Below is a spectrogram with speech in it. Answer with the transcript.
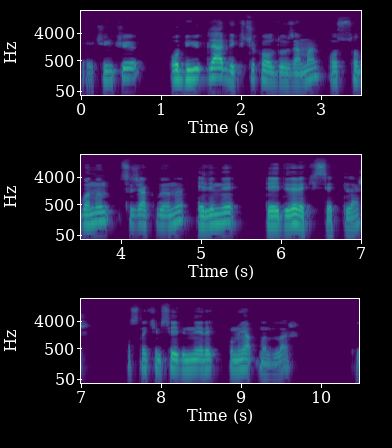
E, çünkü o büyükler de küçük olduğu zaman o sobanın sıcaklığını elini değdirerek hissettiler. Aslında kimseyi dinleyerek bunu yapmadılar. Ee,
